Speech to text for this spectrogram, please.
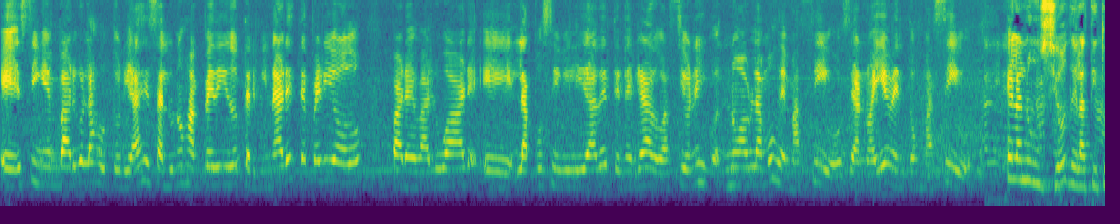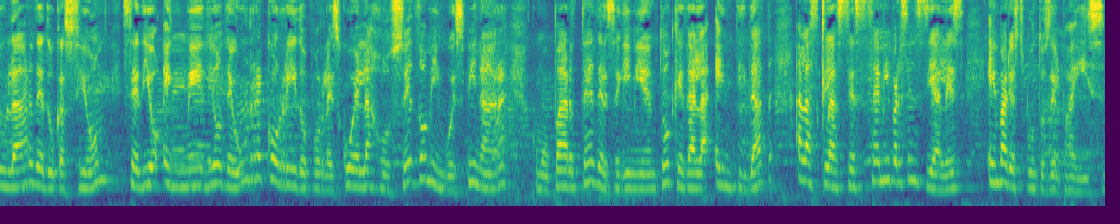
Eh, sin embargo, las autoridades de salud nos han pedido terminar este periodo para evaluar eh, la posibilidad de tener graduaciones. No hablamos de masivo, o sea, no hay eventos masivos. El anuncio de la titular de educación se dio en medio de un recorrido por la escuela José Domingo Espinar como parte del seguimiento que da la entidad a las clases semipresenciales en varios puntos del país.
